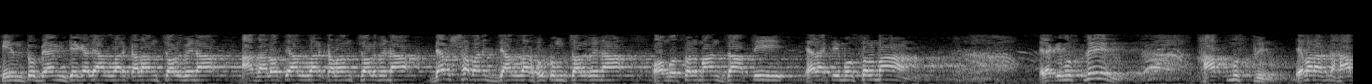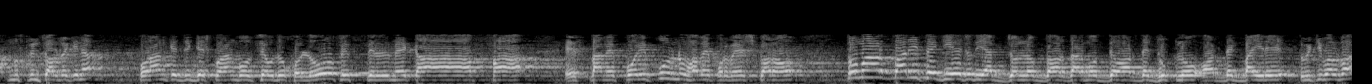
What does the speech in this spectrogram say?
কিন্তু ব্যাংকে গেলে আল্লাহর কালাম চলবে না, আদালতে আল্লাহর কালাম চলবে না, ব্যবসা বাণিজ্যে আল্লাহর হুকুম চলবে না। ও মুসলমান জাতি, এরা কি মুসলমান? এরা কি মুসলিম? হাফ মুসলিম। এবার আপনি হাফ মুসলিম চলবে কিনা? কোরআনকে জিজ্ঞেস, কোরআন বলছে ইসলামে পরিপূর্ণভাবে প্রবেশ করো। তোমার বাড়িতে গিয়ে যদি একজন লোক দরজার মধ্যে অর্ধেক ঢুকলো, অর্ধেক বাইরে, তুমি কি বলবা?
